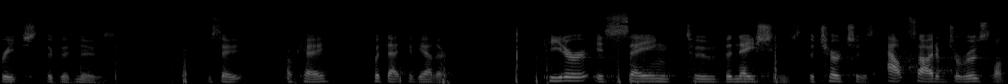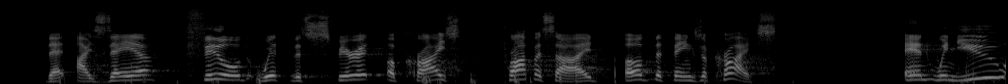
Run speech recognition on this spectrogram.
preach the good news. You say, okay, put that together. Peter is saying to the nations, the churches outside of Jerusalem, that Isaiah, filled with the Spirit of Christ, prophesied of the things of Christ. And when you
